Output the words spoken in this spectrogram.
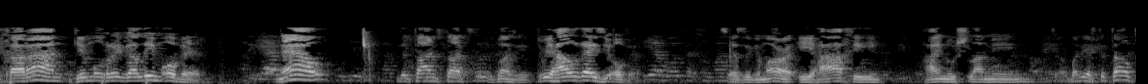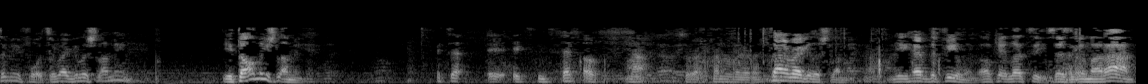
icharan gimul regalim over. Now, the time starts. Three holidays, you're over. Says the Gemara, Ihachi, Hainu Shlamim. So what do you have to tell to me for? It's a regular Shlamim. You told me Shlamim. It's a. It's instead of not. So that's not a regular. It's not a regular Shlamim. You have the feeling. Okay, let's see. Says the Gemara,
